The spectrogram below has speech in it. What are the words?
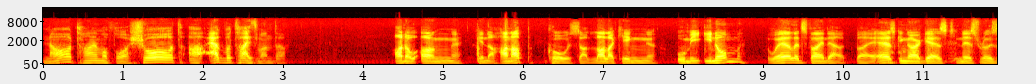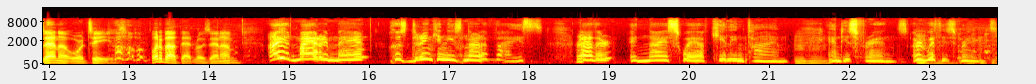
now time for short uh, advertisement. Ano ang hinahanap ko sa lalaking umiinom? Well, let's find out by asking our guest, Miss Rosanna Ortiz. What about that, Rosanna? I admire him, man whose drinking is not a vice, rather a nice way of killing time and his friends, or with his friends,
